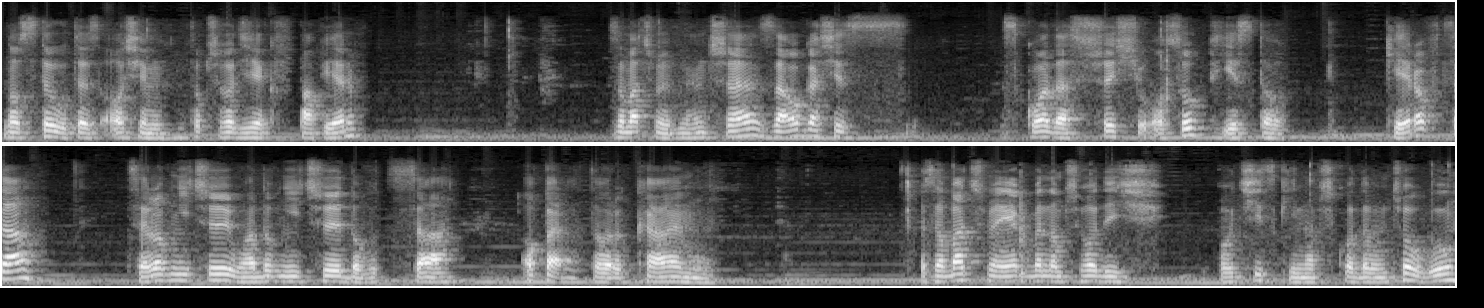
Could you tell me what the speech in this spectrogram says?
no z tyłu to jest 8, to przechodzi jak w papier. Zobaczmy wnętrze. Załoga się z, składa z sześciu osób. Jest to kierowca, celowniczy, ładowniczy, dowódca, operator KM-u. Zobaczmy, jak będą przychodzić pociski na przykładowym czołgu.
